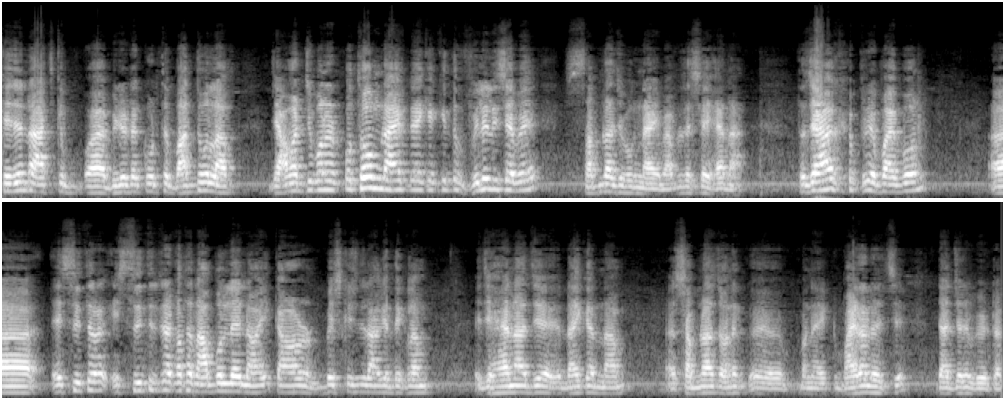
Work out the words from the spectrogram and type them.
সেই জন্য আজকে ভিডিওটা করতে বাধ্য হলাম যে আমার জীবনের প্রথম নায়ক নায়িকা কিন্তু ভিলেন হিসেবে সাবনাজ এবং নাইম আপনাদের সেই হেনা। তো যাই হোক প্রিয় ভাই বোন এই স্মৃতির এই স্মৃতিটার কথা না বললে নয় কারণ বেশ কিছুদিন আগে দেখলাম এই যে হেনা যে নায়িকার নাম আহ, শাবনাজ অনেক মানে একটু ভাইরাল হয়েছে যার জন্য ভিডিওটা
